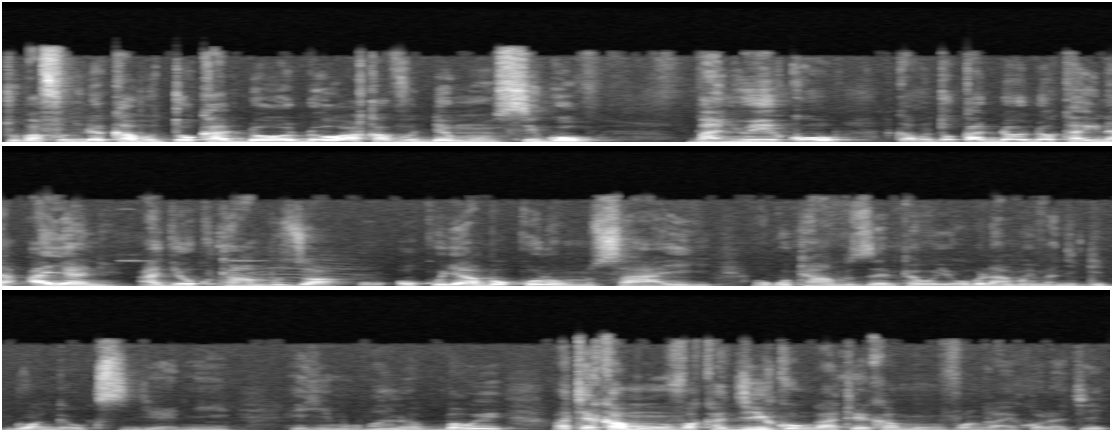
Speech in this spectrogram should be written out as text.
tubafunire kabuto ka doodo akavudde mu nsigo banyweko. Akabuto ka doodo kalina ayani ajja okutambuza okuyamba okukola omusaayi ogutambuza empewo ey'obulamu emanyigiddwa nga oxygeni mu baana bawe ateeka munva kajiiko ng'ateeka munva ng'akola ki?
